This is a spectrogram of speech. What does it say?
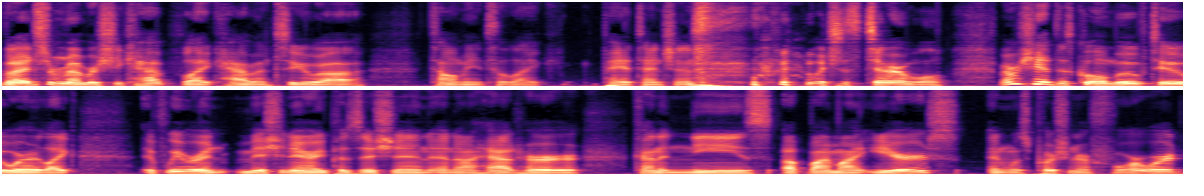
but I just remember she kept like having to uh, tell me to like pay attention, which is terrible. Remember she had this cool move too, where like if we were in missionary position and I had her kind of knees up by my ears and was pushing her forward,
